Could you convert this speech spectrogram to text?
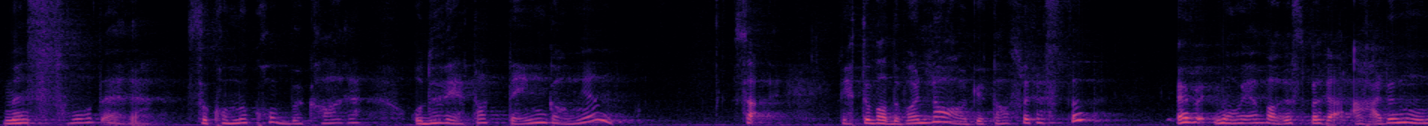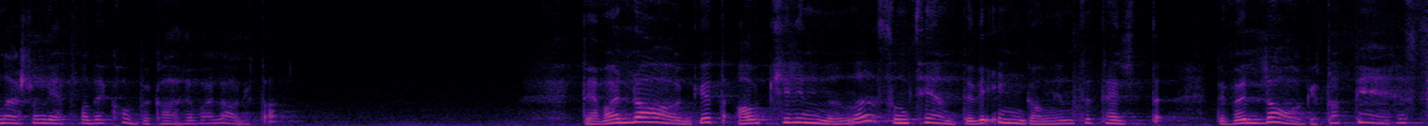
Men så, dere, så kommer kobberkaret. Og du vet at den gangen så Vet du hva det var laget av, forresten? Nå må jeg bare spørre, Er det noen her som vet hva det kobberkaret var laget av? det var laget av kvinnene som tjente ved inngangen til teltet. Det var laget av deres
